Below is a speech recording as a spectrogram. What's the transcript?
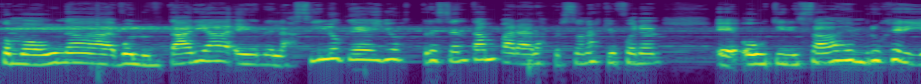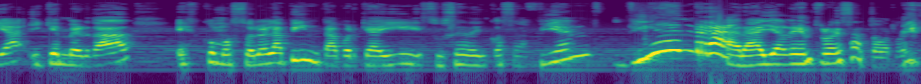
como una voluntaria en el asilo que ellos presentan para las personas que fueron eh, o utilizadas en brujería y que en verdad es como solo la pinta, porque ahí suceden cosas bien, bien raras allá dentro de esa torre.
